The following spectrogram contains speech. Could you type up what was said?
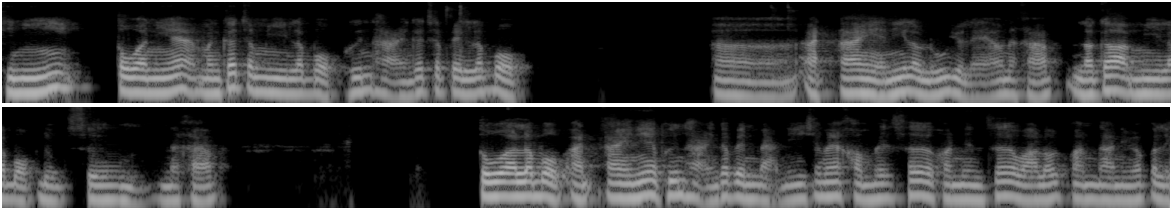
ทีนี้ตัวเนี้ยมันก็จะมีระบบพื้นฐานก็จะเป็นระบบอัดไออันนี้เรารู้อยู่แล้วนะครับ แล้วก็มีระบบดูดซึมนะครับ ตัวระบบอัดไอเนี่ยพื้นฐานก็เป็นแบบนี้ใช่ไหมคอมเพรสเซอร์คอนเดนเซอร์วาล์วลดความดันอีวาเปอเร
